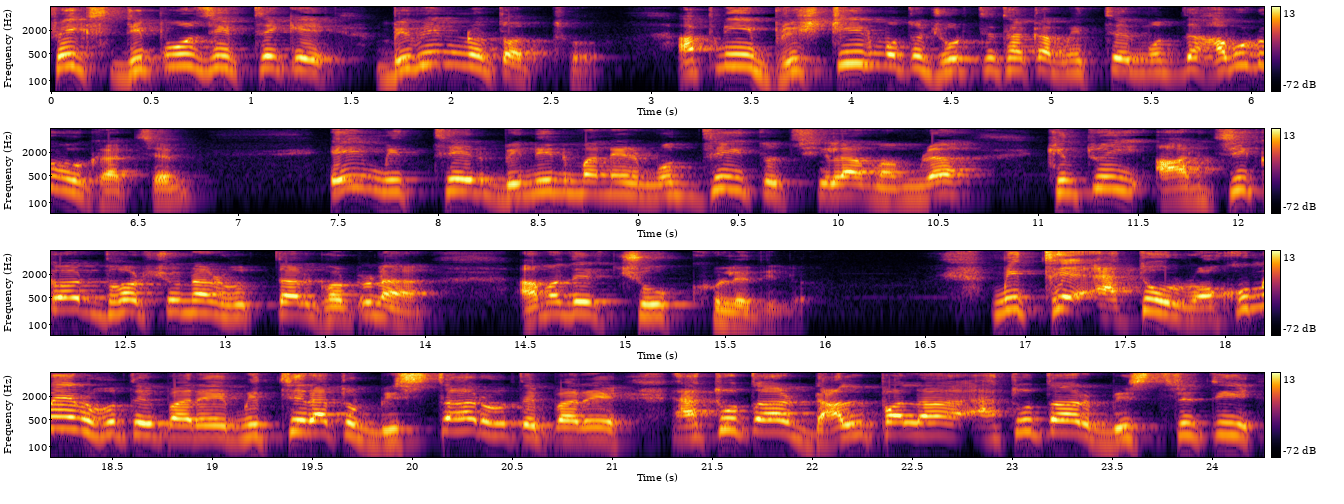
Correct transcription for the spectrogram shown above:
ফিক্সড ডিপোজিট থেকে বিভিন্ন তথ্য। আপনি বৃষ্টির মতো ঝরতে থাকা মিথ্যের মধ্যে হাবুডুবু খাচ্ছেন। এই মিথ্যের বিনির্মাণের মধ্যেই তো ছিলাম আমরা, কিন্তু এই আর্যিকর ধর্ষণ আর হত্যার ঘটনা আমাদের চোখ খুলে দিল। মিথ্যে এত রকমের হতে পারে, মিথ্যের এত বিস্তার হতে পারে, এত তার ডালপালা, এত তার বিস্তৃতি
